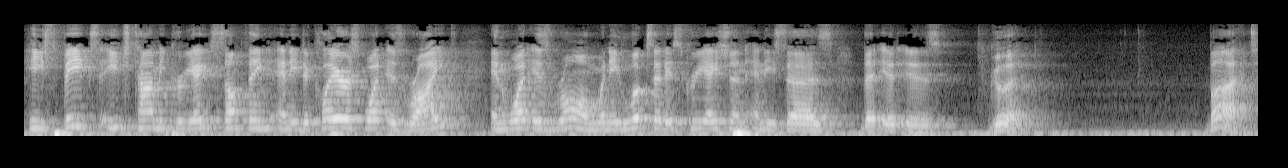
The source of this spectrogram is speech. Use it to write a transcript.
he speaks each time he creates something and he declares what is right and what is wrong when he looks at his creation and he says that it is good. But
